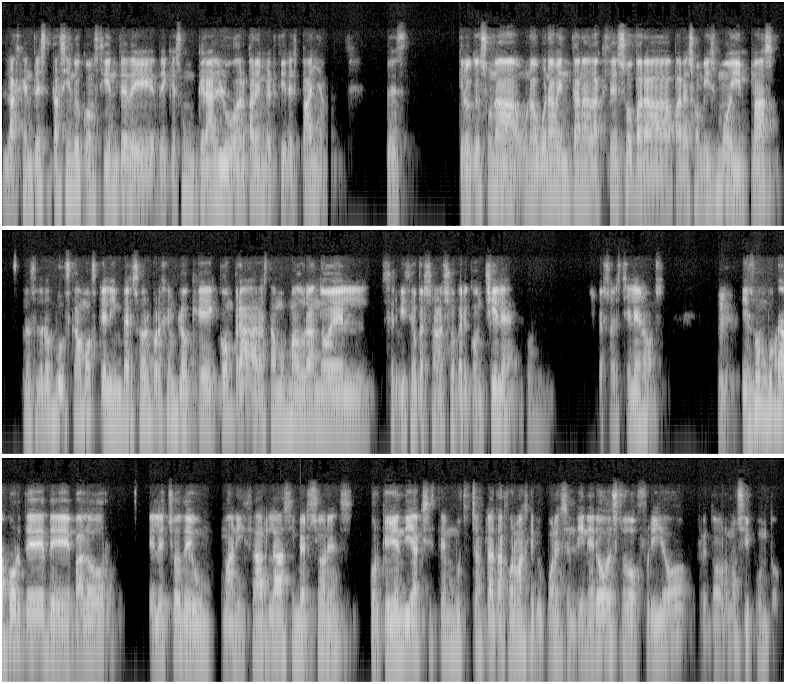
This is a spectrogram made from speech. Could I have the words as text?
la gente está siendo consciente de, de, que es un gran lugar para invertir España. Entonces, creo que es una, una buena ventana de acceso para, para, eso mismo y más, nosotros buscamos que el inversor, por ejemplo, que compra, ahora estamos madurando el servicio personal shopper con Chile, con inversores chilenos, sí. y es un buen aporte de valor el hecho de humanizar las inversiones, porque hoy en día existen muchas plataformas que tú pones el dinero, es todo frío, retornos y punto.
